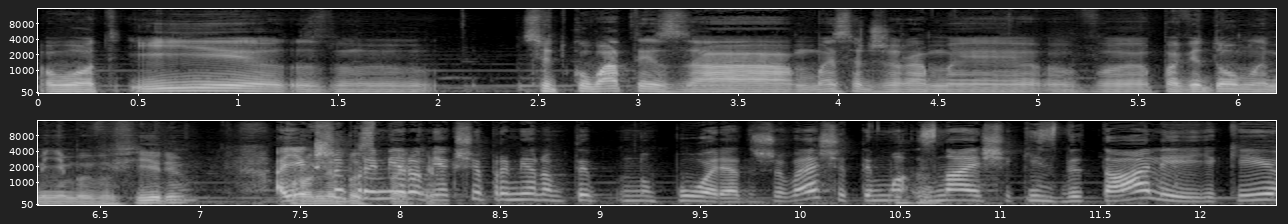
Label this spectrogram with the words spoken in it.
От, і слідкувати за меседжерами в повідомленнями в ефірі. А про якщо небезпеки. приміром, якщо приміром ти ну поряд живеш, і ти ма- знаєш якісь деталі, які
